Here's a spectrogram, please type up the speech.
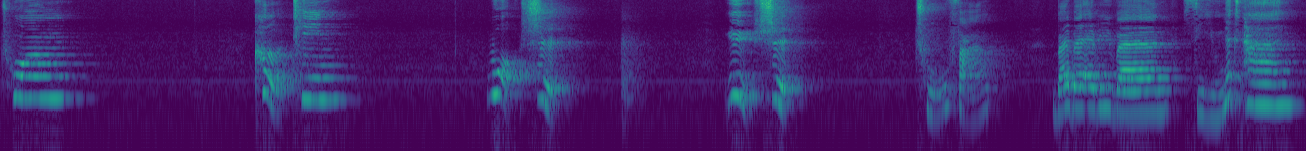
窗、客厅、卧室、浴室、厨房。Bye bye everyone. See you next time.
